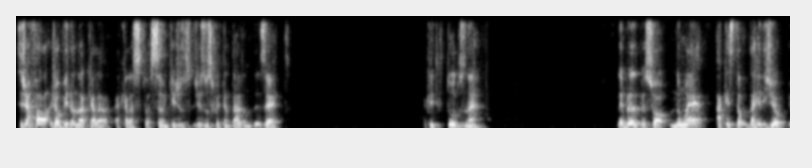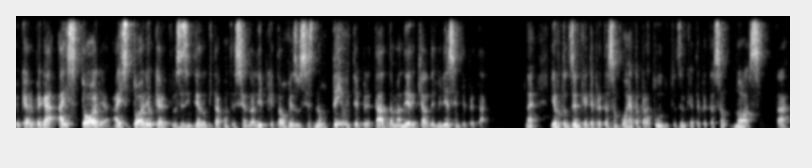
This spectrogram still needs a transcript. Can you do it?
Vocês já, fala, já ouviram naquela aquela situação em que Jesus, Jesus foi tentado no deserto? Acredito que todos, né? Lembrando, pessoal, não é a questão da religião. Eu quero pegar a história. A história eu quero que vocês entendam o que está acontecendo ali, porque talvez vocês não tenham interpretado da maneira que ela deveria ser interpretada. Né? E eu não estou dizendo que é a interpretação correta para tudo, estou dizendo que é a interpretação nossa, tá?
